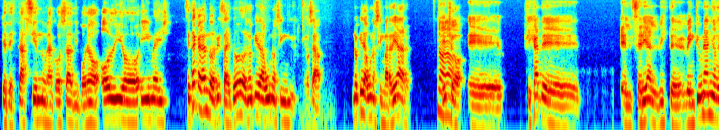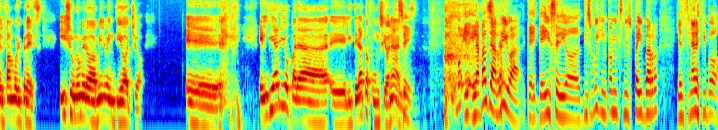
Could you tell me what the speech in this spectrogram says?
que te está haciendo una cosa tipo, no, odio Image, se está cagando de risa de todo, no queda uno sin, o sea, no queda uno sin bardear. No, de no. hecho, eh, fíjate el serial, ¿viste? 21 años del Fanboy Press, issue número 2028. Eh, el diario para eh, literatos funcionales. Sí. La, parte de arriba que, que dice, digo, This Week in Comics Newspaper, y al final es tipo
